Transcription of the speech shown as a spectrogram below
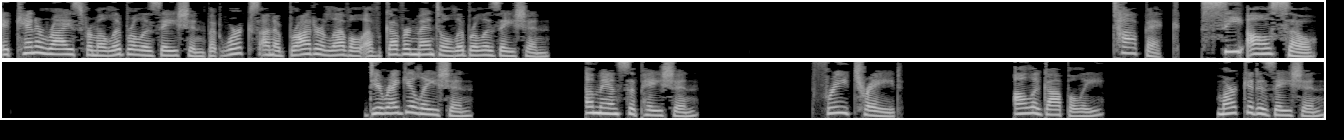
it can arise from a liberalization but works on a broader level of governmental liberalization. Topic. See also Deregulation Emancipation Free trade Oligopoly Marketization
